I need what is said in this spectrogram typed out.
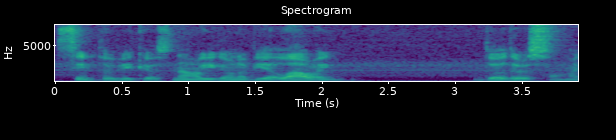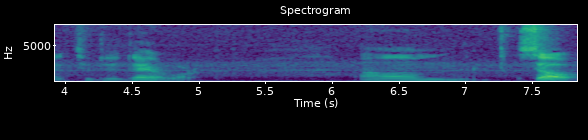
simply because now you're going to be allowing the other side to do their work. Um, so,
